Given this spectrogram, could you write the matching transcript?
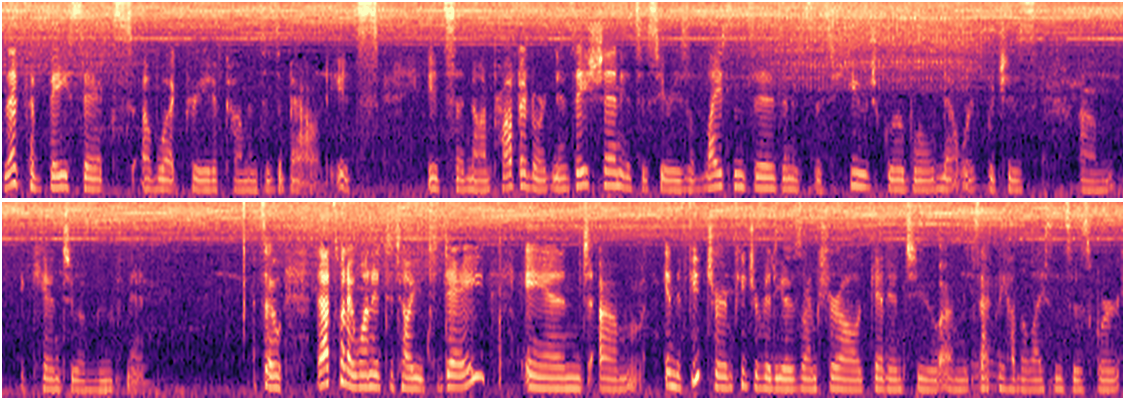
That's the basics of what Creative Commons is about. It's it's a nonprofit organization, it's a series of licenses, and it's this huge global network which is um, akin to a movement. So that's what I wanted to tell you today. And um, in the future, in future videos, I'm sure I'll get into um, exactly how the licenses work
